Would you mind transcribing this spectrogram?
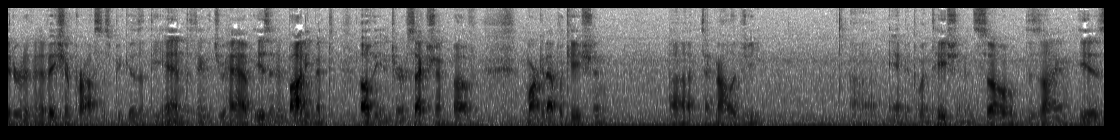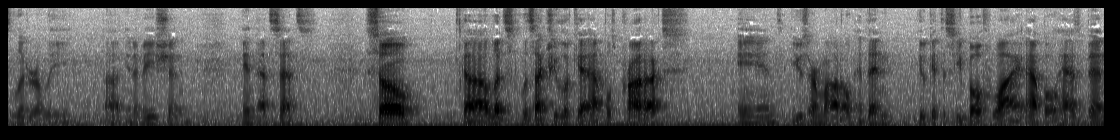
iterative innovation process because at the end, the thing that you have is an embodiment of the intersection of market application, uh, technology, uh, and implementation. And so design is literally uh, innovation in that sense. So uh, let's let's actually look at Apple's products and use our model, and then you'll get to see both why Apple has been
